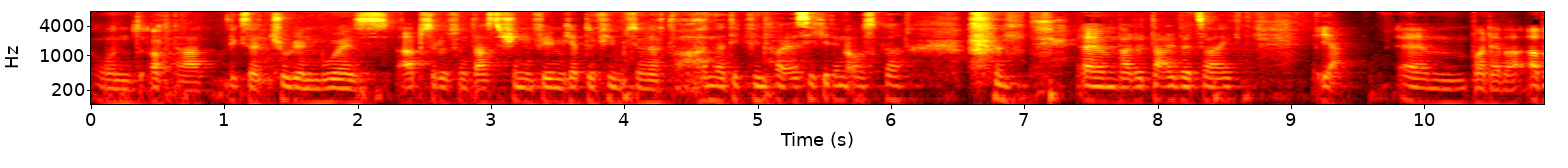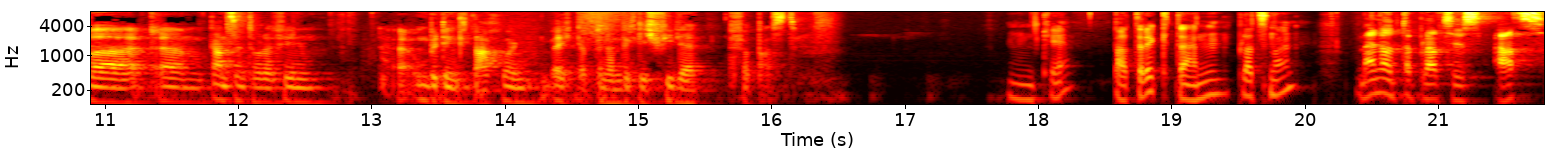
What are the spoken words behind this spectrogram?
Und auch da, wie gesagt, Julian Moore ist absolut fantastisch in dem Film. Ich habe den Film gesehen und gedacht, oh, na, die gewinnt heuer sicher den Oscar. ähm, war total überzeugt. Ja, ähm, whatever. Aber ähm, ganz ein toller Film. Äh, unbedingt nachholen, weil ich glaube, den haben wirklich viele verpasst. Okay. Patrick, dein Platz 9? Mein neunter Platz ist Us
